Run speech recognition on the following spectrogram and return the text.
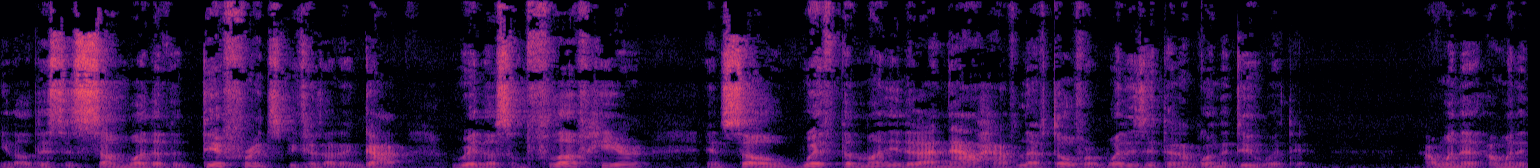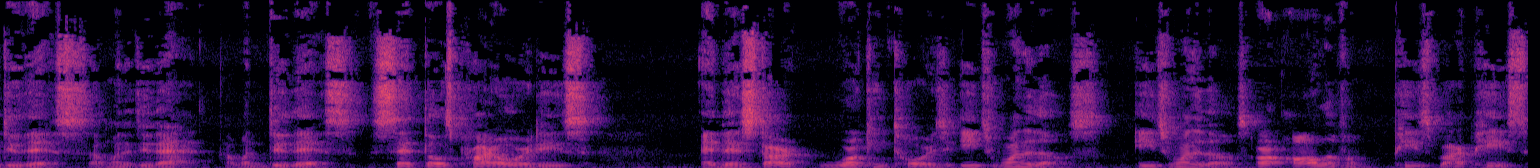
You know, this is somewhat of the difference because I then got rid of some fluff here. And so with the money that I now have left over, what is it that I'm going to do with it? I want to I want to do this. I want to do that. I want to do this. Set those priorities and then start working towards each one of those. Each one of those or all of them piece by piece.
